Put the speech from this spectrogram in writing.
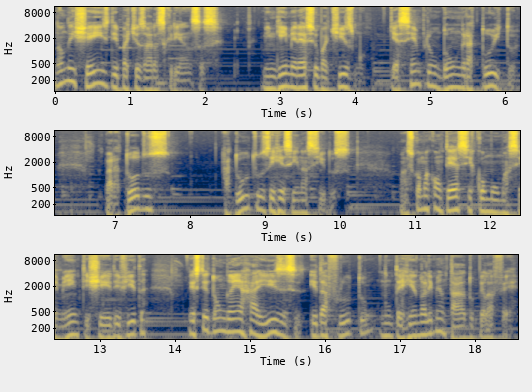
Não deixeis de batizar as crianças. Ninguém merece o batismo, que é sempre um dom gratuito para todos, adultos e recém-nascidos. Mas, como acontece como uma semente cheia de vida, este dom ganha raízes e dá fruto num terreno alimentado pela fé.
